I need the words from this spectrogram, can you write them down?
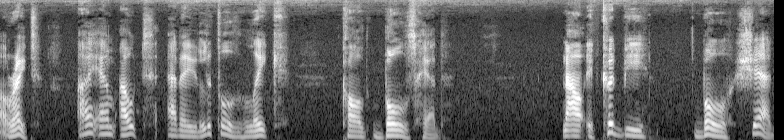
All right. I am out at a little lake called Bull's Head. Now, it could be Bull Shed.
